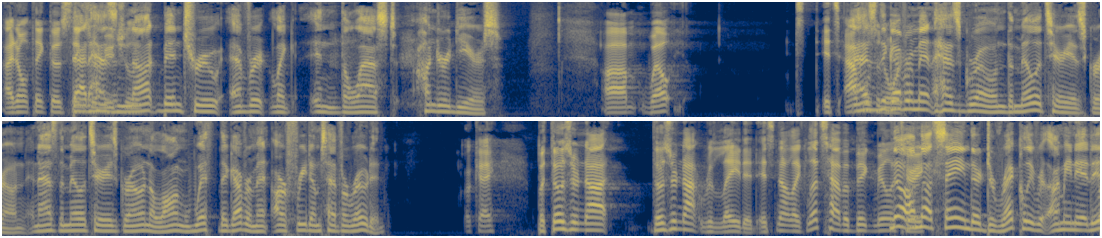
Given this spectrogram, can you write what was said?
I don't think those things That has mutually. not been true ever, like in the last hundred years. um, well, it's- As the government has grown, the military has grown, and as the military has grown, along with the government, our freedoms have eroded. Okay, but those are not those are not related. It's not like let's have a big military. No, I'm not saying they're directly. Re- I mean, it is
